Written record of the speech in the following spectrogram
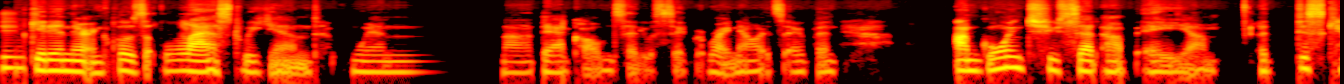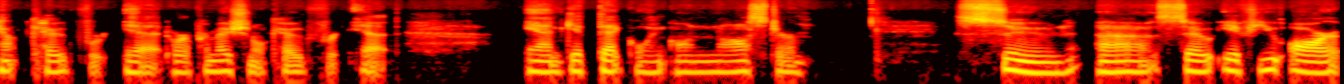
did get in there and close it last weekend when Dad called and said he was sick, but right now it's open. I'm going to set up a um, a discount code for it or a promotional code for it and get that going on Nostr soon. Uh, so if you are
